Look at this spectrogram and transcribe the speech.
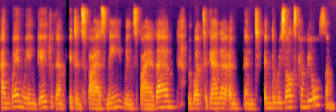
And when we engage with them, it inspires me, we inspire them, we work together, and, and, and the results can be awesome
